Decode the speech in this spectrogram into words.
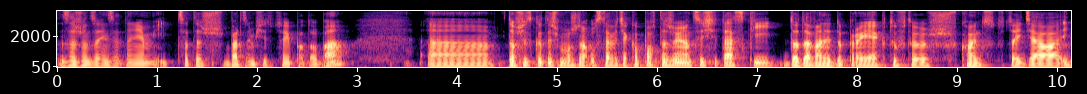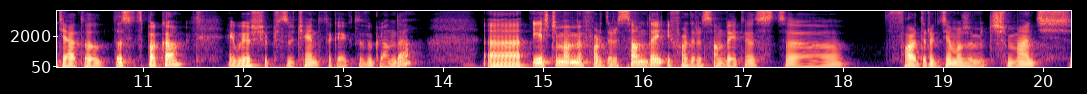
zarządzania zadaniami i co też bardzo mi się tutaj podoba. E, to wszystko też można ustawiać jako powtarzające się taski dodawane do projektów, to już w końcu tutaj działa i działa to dosyć spoko. Jakby już się przyzwyczaiłem do tego, jak to wygląda. E, I jeszcze mamy folder someday i folder someday to jest e, folder, gdzie możemy trzymać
